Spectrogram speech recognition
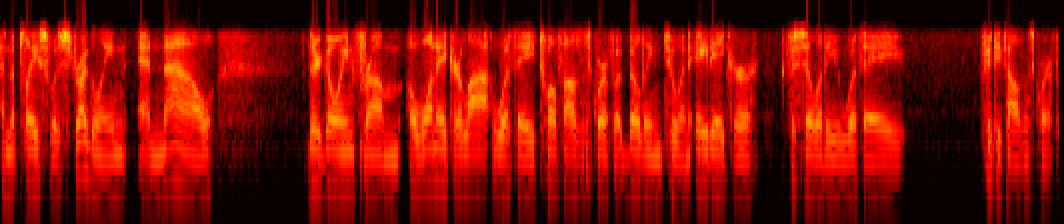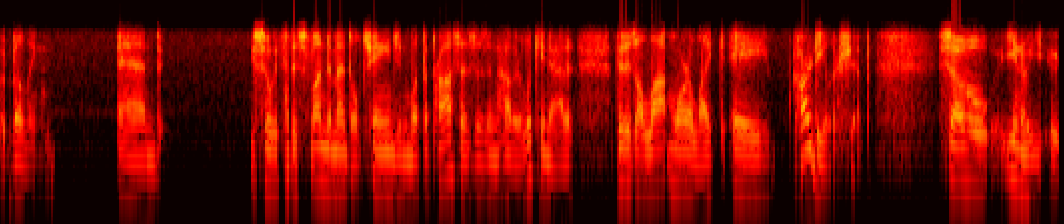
And the place was struggling, and now they're going from a one acre lot with a 12,000 square foot building to an eight acre facility with a 50,000 square foot building. And so it's this fundamental change in what the process is and how they're looking at it that is a lot more like a car dealership. So, you know,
